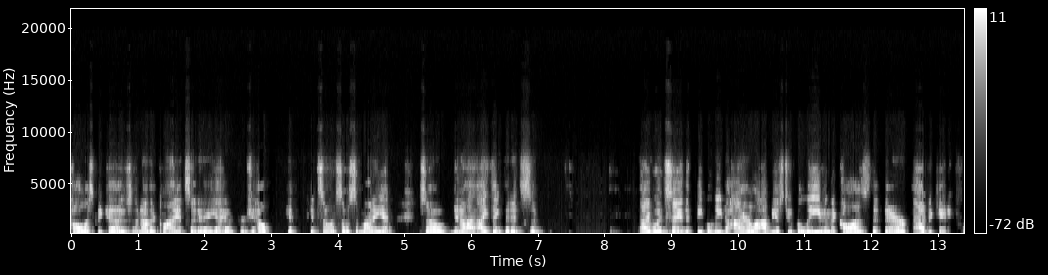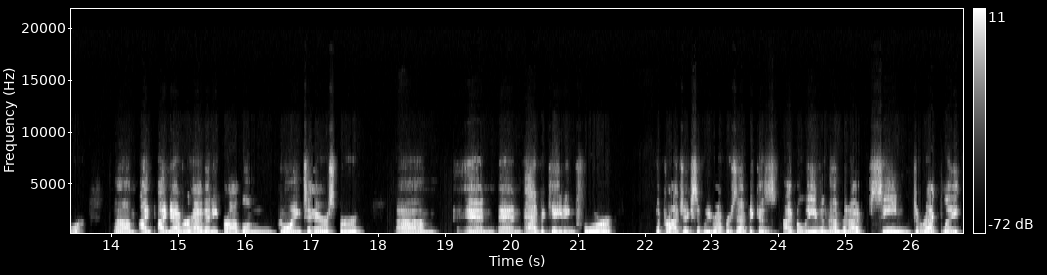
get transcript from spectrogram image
call us because another client said, "Hey, I heard you help get get so and so some money," and so you know, I, I think that it's a, I would say that people need to hire lobbyists who believe in the cause that they're advocating for. Um, I, I never have any problem going to Harrisburg um, and and advocating for the projects that we represent because I believe in them and I've seen directly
